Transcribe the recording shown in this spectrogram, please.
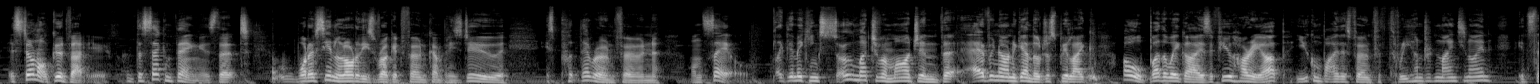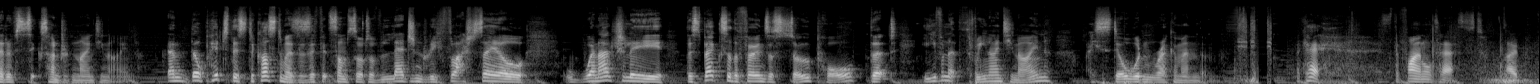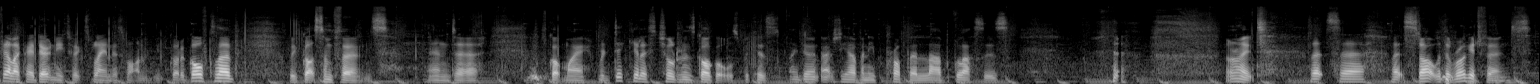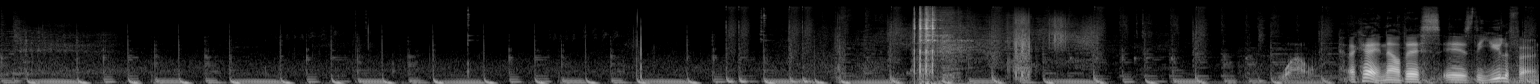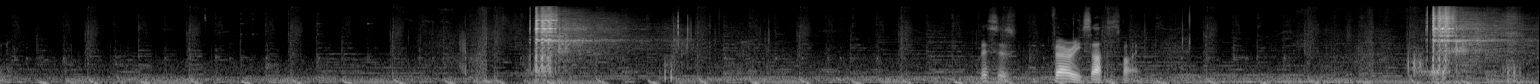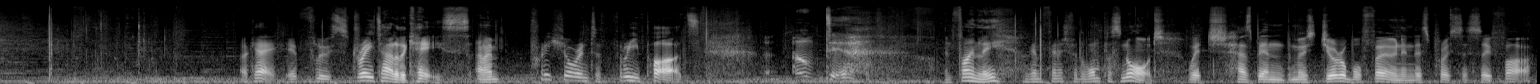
it's still not good value. The second thing is that what I've seen a lot of these rugged phone companies do is put their own phone on sale. Like they're making so much of a margin that every now and again they'll just be like, oh, by the way guys, if you hurry up, you can buy this phone for 399 instead of 699. And they'll pitch this to customers as if it's some sort of legendary flash sale, when actually the specs of the phones are so poor that even at 399, I still wouldn't recommend them. Okay, the final test. I feel like I don't need to explain this one. We've got a golf club, we've got some phones, and uh, I've got my ridiculous children's goggles because I don't actually have any proper lab glasses. All right, let's, uh, let's start with the rugged phones. Okay, now this is the Ulefone. This is very satisfying. Okay, it flew straight out of the case, and I'm pretty sure into three parts. Oh dear. And finally, we're going to finish with the OnePlus Nord, which has been the most durable phone in this process so far.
